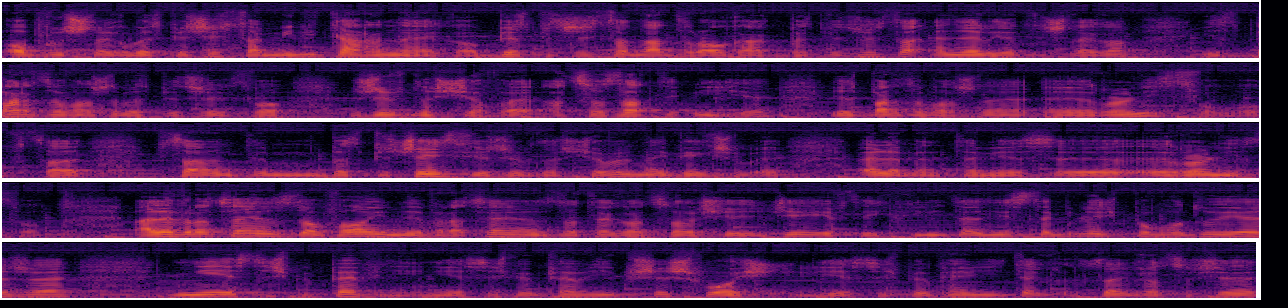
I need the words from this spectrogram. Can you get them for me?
oprócz tego bezpieczeństwa militarnego, bezpieczeństwa na drogach, bezpieczeństwa energetycznego, jest bardzo ważne bezpieczeństwo żywnościowe, a co za tym idzie, jest bardzo ważne e, rolnictwo, bo w, ca w całym tym bezpieczeństwie żywnościowym największym e, elementem jest e, rolnictwo. Ale wracając do wojny, wracając do tego, co się dzieje w tej chwili, ta niestabilność powoduje, że nie jesteśmy pewni, nie jesteśmy pewni przyszłości, nie jesteśmy pewni tego, tego, co, się,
